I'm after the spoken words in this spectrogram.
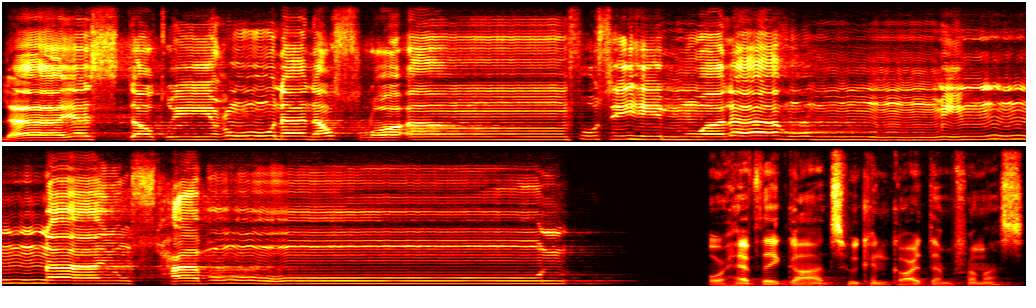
لا يستطيعون نصر أنفسهم ولا هم منا يصحبون Or have they gods who can guard them from us?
